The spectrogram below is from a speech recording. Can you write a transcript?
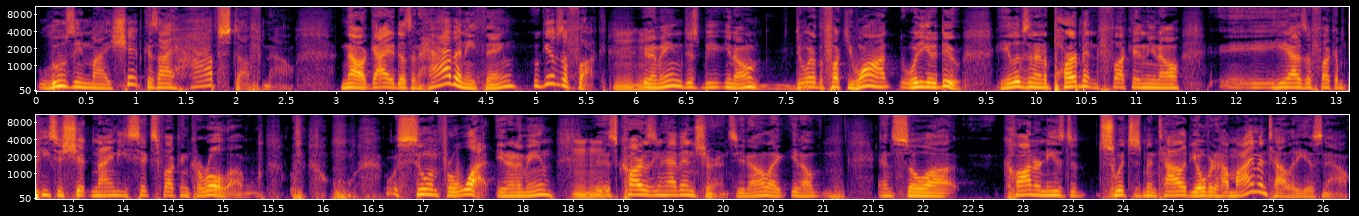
losing my shit because I have stuff now. Now, a guy who doesn't have anything, who gives a fuck? You know what I mean? Just be, you know, do whatever the fuck you want. What are you going to do? He lives in an apartment and fucking, you know, he has a fucking piece of shit 96 fucking Corolla. Sue him for what? You know what I mean? His car doesn't even have insurance, you know, like, you know, and so, uh, Conor needs to switch his mentality over to how my mentality is now.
